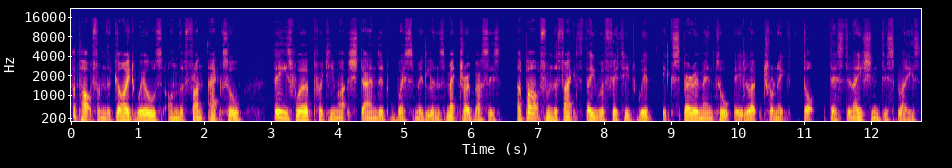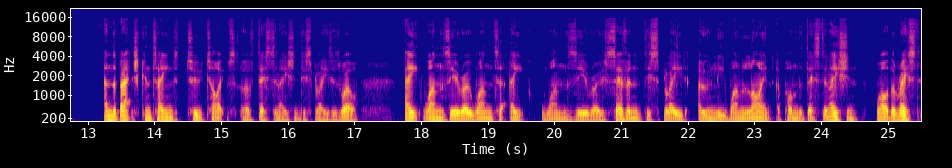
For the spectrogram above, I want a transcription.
Apart from the guide wheels on the front axle, these were pretty much standard West Midlands Metro buses apart from the fact they were fitted with experimental electronic dot destination displays. And the batch contained two types of destination displays as well 8101 to 8107 displayed only one line upon the destination, while the rest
